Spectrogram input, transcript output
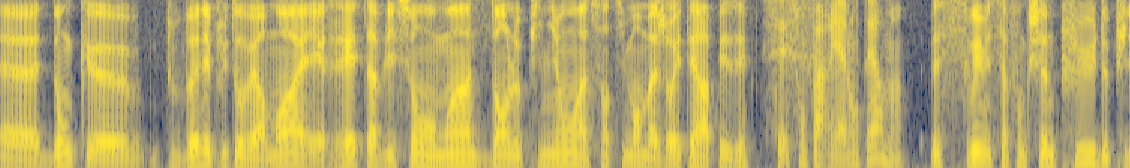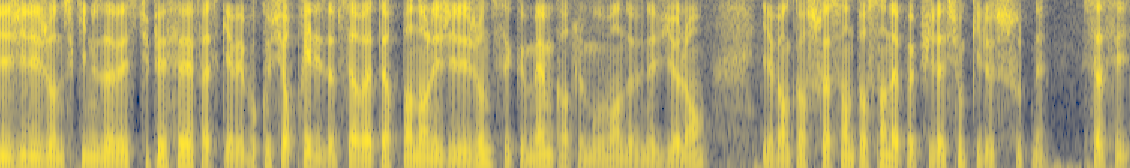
Euh, donc euh, venez plutôt vers moi et rétablissons au moins dans l'opinion un sentiment majoritaire apaisé. C'est son pari à long terme? Oui, mais ça fonctionne plus depuis les Gilets jaunes. Ce qui nous avait stupéfait, enfin, ce qui avait beaucoup surpris les observateurs pendant les Gilets jaunes, c'est que même quand le mouvement devenait violent, il y avait encore 60% de la population qui le soutenait. Ça, c'est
